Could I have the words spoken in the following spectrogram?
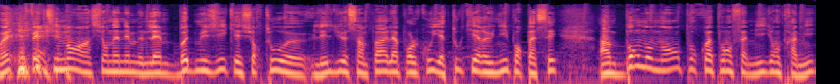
Ouais, effectivement, hein, si on aime la bonne musique et surtout euh, les lieux sympas, là pour le coup, il y a tout qui est réuni pour passer un bon moment, pourquoi pas en famille, entre amis,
